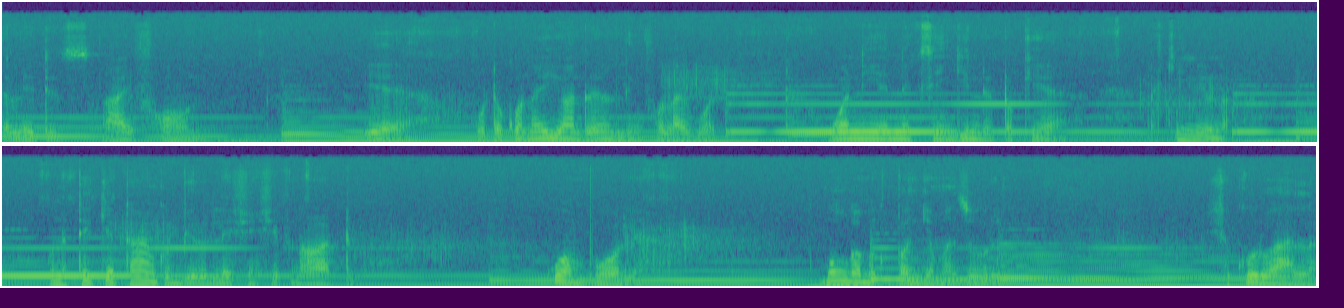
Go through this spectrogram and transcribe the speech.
the latest iphone. Yeah utakuwa na hiyo adrenaline for like what one year next ingine itatokea lakini una, una take relationship na watu. Kuwa mpole. Mungu amekupangia mazuri. Shukuru ala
